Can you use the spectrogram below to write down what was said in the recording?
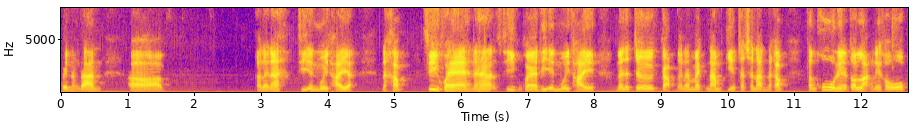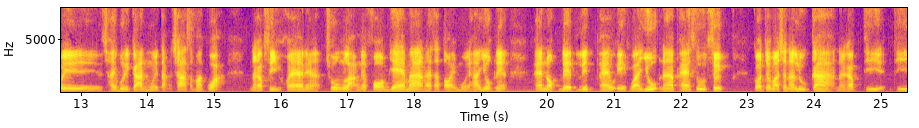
เป็นทางด้านอ่าอะไรนะ TN มวยไทยอะนะครับสี่แควนะฮะสี่แควร์ TN มวยไทยน่าจะเจอกับทางด้านแม็กนัมเกียรติชัชนันนะครับ ทั้งคู่เนี่ยตอนหลังเนี่ยเขาไปใช้บริการมวยต่างชาติซะมากกว่า นะครับสี่แควเนี่ยช่วงหลังเนี่ยฟอร์มแย่มากนะถ้าต่อยมวย 5 ยกเนี่ยแพ้น็อกเดดลิทแพ้เอกวายุนะฮะแพ้สู้ศึก ก่อนจะมาชนะลูก้านะครับที่ที่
